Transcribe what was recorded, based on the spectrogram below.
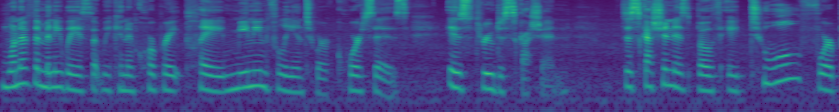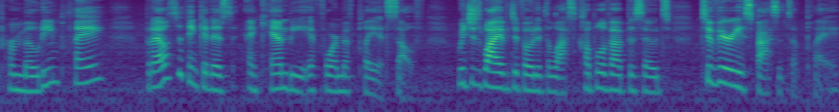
One of the many ways that we can incorporate play meaningfully into our courses is through discussion. Discussion is both a tool for promoting play, but I also think it is and can be a form of play itself, which is why I've devoted the last couple of episodes to various facets of play.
